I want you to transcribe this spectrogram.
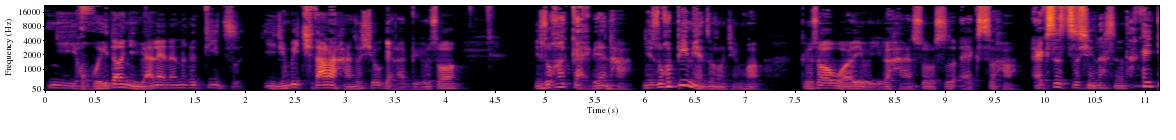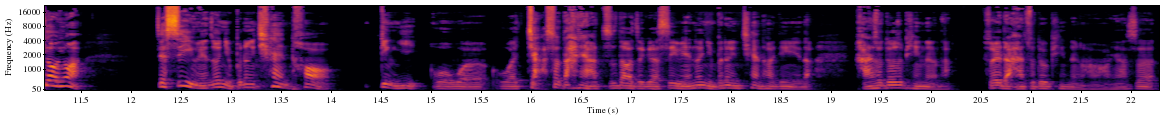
你回到你原来的那个地址已经被其他的函数修改了。比如说，你如何改变它？你如何避免这种情况？比如说，我有一个函数是 x 哈，x 执行的时候它可以调用啊。在 C 语言中，你不能嵌套定义。我我我假设大家知道这个 C 语言中你不能嵌套定义的函数都是平等的。所有的函数都平等哈，好像是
